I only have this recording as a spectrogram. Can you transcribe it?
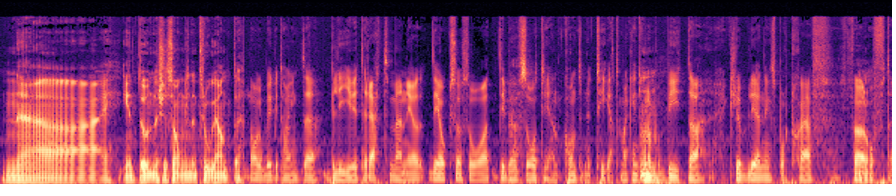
Nej, inte under säsongen, det tror jag inte. Lagbygget har inte blivit rätt, men det är också så att det behövs återigen kontinuitet. Man kan inte Mm. hålla på och byta klubbledning, sportchef för Mm. ofta.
